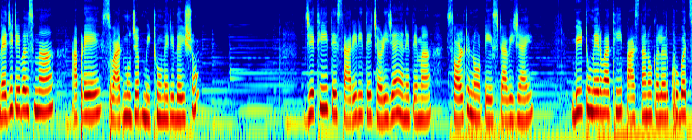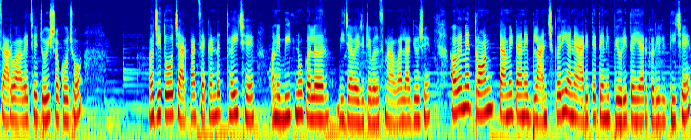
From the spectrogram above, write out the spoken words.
વેજીટેબલ્સમાં આપણે સ્વાદ મુજબ મીઠું ઉમેરી દઈશું. જેથી તે સારી રીતે ચડી જાય અને તેમાં સોલ્ટનો ટેસ્ટ આવી જાય. બીટ ઉમેરવાથી પાસ્તાનો કલર ખૂબ જ સારો આવે છે, જોઈ શકો છો. હજી તો ચાર પાંચ સેકન્ડ જ થઈ છે અને બીટનો કલર બીજા વેજીટેબલ્સમાં આવવા લાગ્યો છે. હવે મેં ત્રણ ટામેટાને બ્લાન્ચ કરી અને આ રીતે તેની પ્યુરી તૈયાર કરી લીધી છે.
